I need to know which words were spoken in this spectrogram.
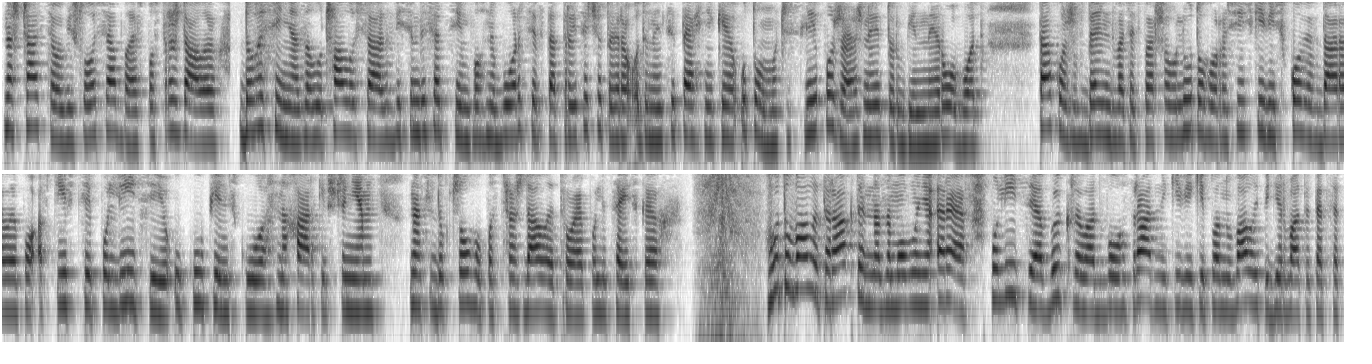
На щастя, обійшлося без постраждалих. До гасіння залучалося 87 вогнеборців та 34 одиниці техніки, у тому числі пожежний турбінний робот. Також в день 21 лютого російські військові вдарили по автівці поліції у Куп'янську на Харківщині, внаслідок чого постраждали троє поліцейських. Готували теракти на замовлення РФ. Поліція викрила двох зрадників, які планували підірвати ТЦК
